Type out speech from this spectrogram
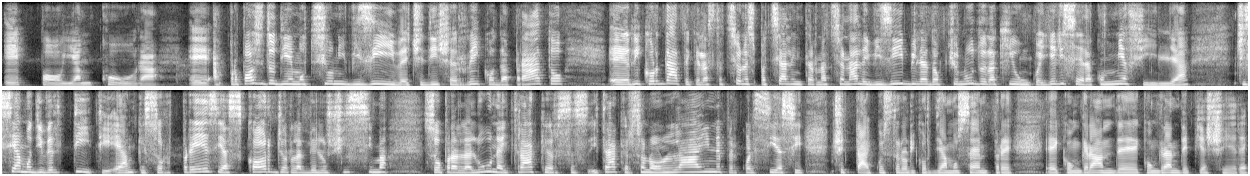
E poi ancora, eh, a proposito di emozioni visive, ci dice Enrico da Prato, eh, ricordate che la Stazione Spaziale Internazionale è visibile ad occhio nudo da chiunque. Ieri sera con mia figlia ci siamo divertiti e anche sorpresi a scorgerla velocissima sopra la Luna. I trackers, i tracker sono online per qualsiasi città e questo lo ricordiamo sempre eh, con, grande, con, grande, piacere.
